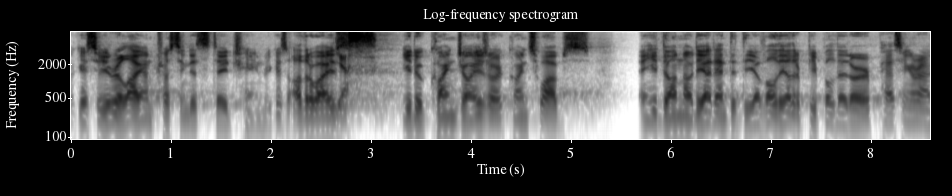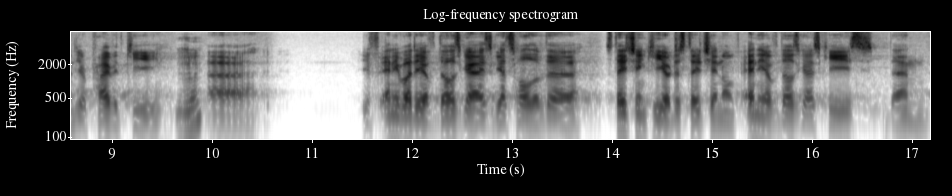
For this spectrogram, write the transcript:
Okay, so you rely on trusting the state chain because otherwise yes. you do coin joins or coin swaps and you don't know the identity of all the other people that are passing around your private key. Mm -hmm if anybody of those guys gets hold of the state chain key or the state chain of any of those guys' keys, then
